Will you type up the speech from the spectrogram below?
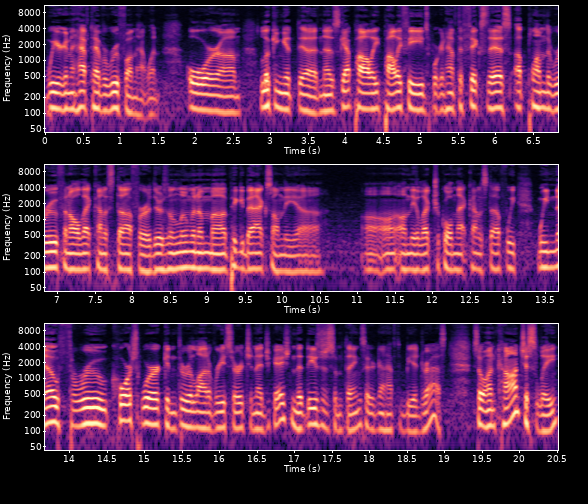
we are going to have to have a roof on that one. Or um, looking at the now it's got poly poly feeds. We're going to have to fix this, up plumb the roof, and all that kind of stuff. Or there's aluminum uh, piggybacks on the. Uh, uh, on the electrical and that kind of stuff, we we know through coursework and through a lot of research and education that these are some things that are going to have to be addressed. So unconsciously,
